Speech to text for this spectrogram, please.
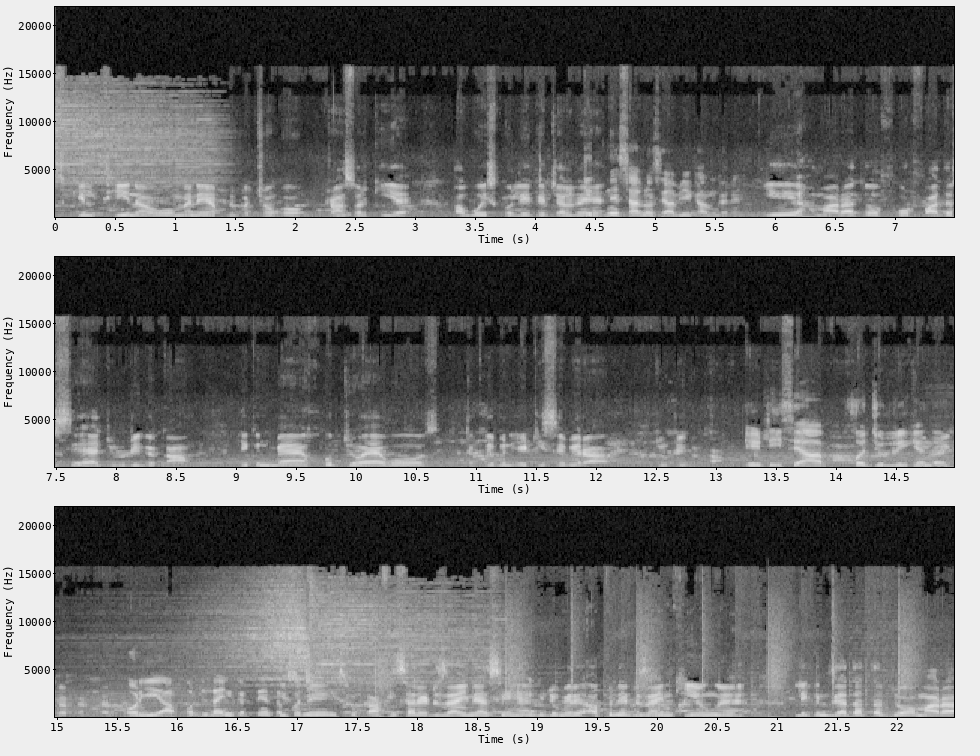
स्किल थी ना वो मैंने अपने बच्चों को ट्रांसफ़र किया है। अब वो इसको लेके चल रहे हैं। कितने सालों से आप ये काम करें ये हमारा तो फोर फादर से है ज्वेलरी का काम लेकिन मैं खुद जो है वो तकरीबन एटी से मेरा ज्वेलरी का काम एटी से आप हाँ, खुद ज्वेलरी के अंदर। का करता और ये आप खुद डिज़ाइन करते हैं सब कुछ? इसमें इसमें काफ़ी सारे डिज़ाइन ऐसे हैं कि जो मेरे अपने डिज़ाइन किए हुए हैं लेकिन ज़्यादातर जो हमारा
